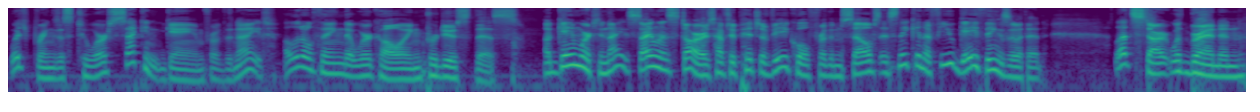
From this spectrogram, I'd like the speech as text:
which brings us to our second game for the night, a little thing that we're calling Produce This. A game where tonight silent stars have to pitch a vehicle for themselves and sneak in a few gay things with it. Let's start with Brandon.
